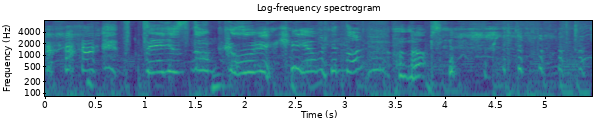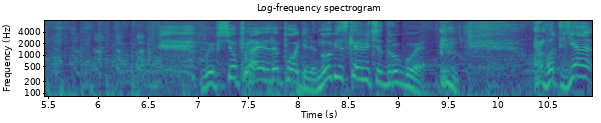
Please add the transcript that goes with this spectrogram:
В теннисном клубе Кремль, да. Вы все правильно поняли. Ну, мне скажите другое. Вот я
